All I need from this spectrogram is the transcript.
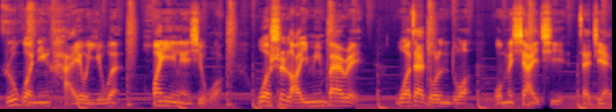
如果您还有疑问，欢迎联系我。我是老移民 Barry，我在多伦多。我们下一期再见。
